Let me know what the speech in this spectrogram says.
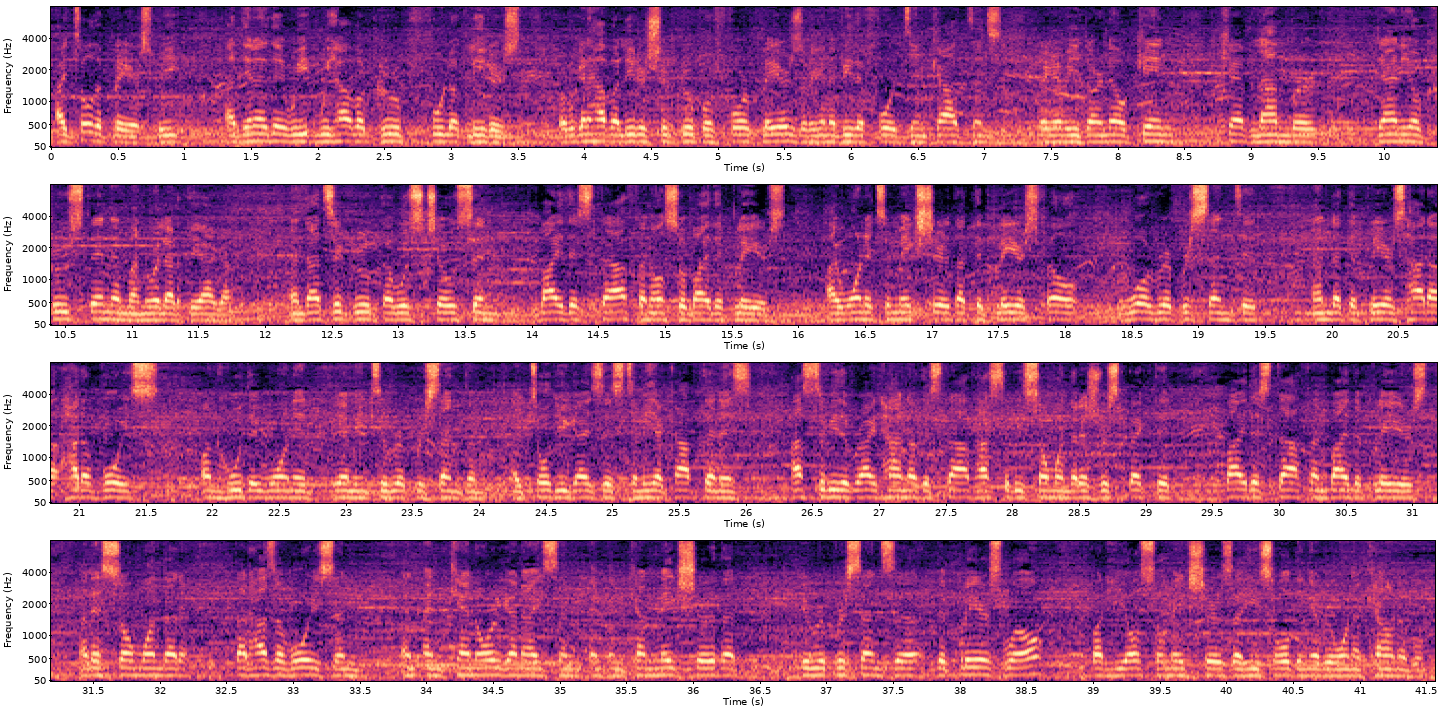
I told the players we at the end of the day we, we have a group full of leaders, but we're gonna have a leadership group of four players that are gonna be the four team captains. They're gonna be Darnell King, Kev Lambert, Daniel Krusten, and Manuel Arteaga. And that's a group that was chosen by the staff and also by the players. I wanted to make sure that the players felt well represented and that the players had a had a voice on who they wanted I mean to represent them. I told you guys this to me a captain is has to be the right hand of the staff, has to be someone that is respected by the staff and by the players, and is someone that that has a voice and, and, and can organize and, and, and can make sure that he represents uh, the players well, but he also makes sure that he's holding everyone accountable.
